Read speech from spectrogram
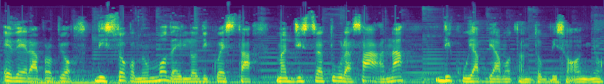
ed era proprio visto come un modello di questa magistratura sana di cui abbiamo tanto bisogno.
